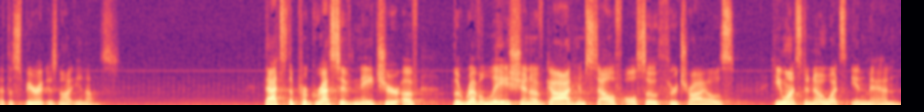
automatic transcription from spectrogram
that the Spirit is not in us? That's the progressive nature of the revelation of God Himself also through trials. He wants to know what's in man,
